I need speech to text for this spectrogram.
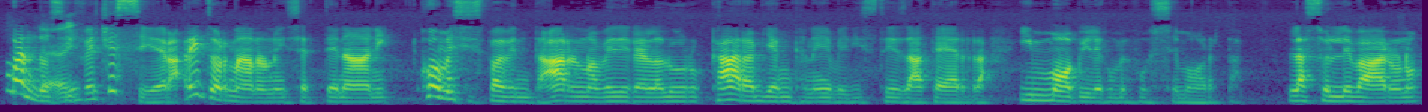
Quando Ok. si fece sera, ritornarono i sette nani. Come si spaventarono a vedere la loro cara Biancaneve distesa a terra, immobile come fosse morta. La sollevarono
